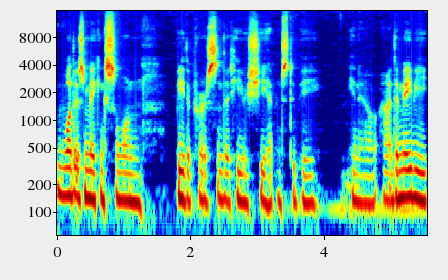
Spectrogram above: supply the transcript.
what is making someone be the person that he or she happens to be? You know, uh, there may be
